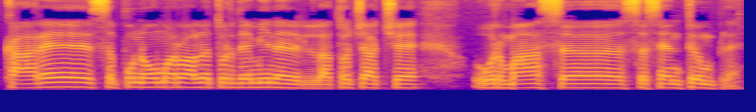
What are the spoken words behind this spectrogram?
care să pună umărul alături de mine la tot ceea ce urma să, să se întâmple.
